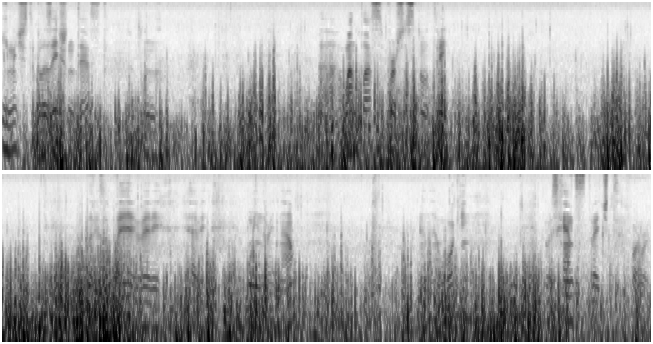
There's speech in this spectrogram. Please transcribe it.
image stabilization test on uh, OnePlus versus Note 3. There is a very very heavy wind right now and I'm walking with hands stretched forward.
